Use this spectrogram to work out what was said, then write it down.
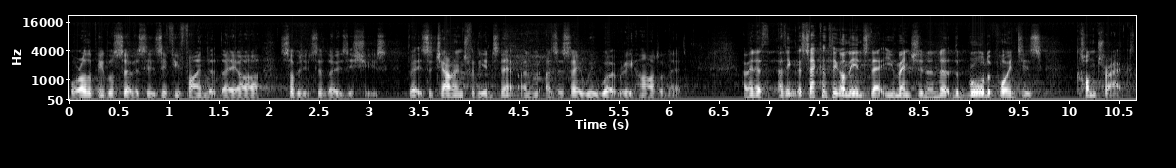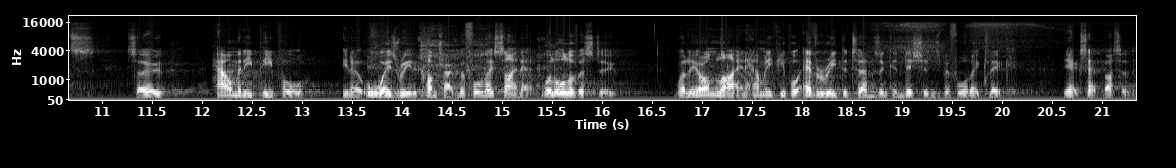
or other people's services if you find that they are subject to those issues. But it's a challenge for the internet, and as I say, we work really hard on it. I mean, I, th I think the second thing on the internet you mentioned, and the, broader point is contracts. So how many people you know, always read a contract before they sign it? Well, all of us do. When you're online, how many people ever read the terms and conditions before they click the accept button?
